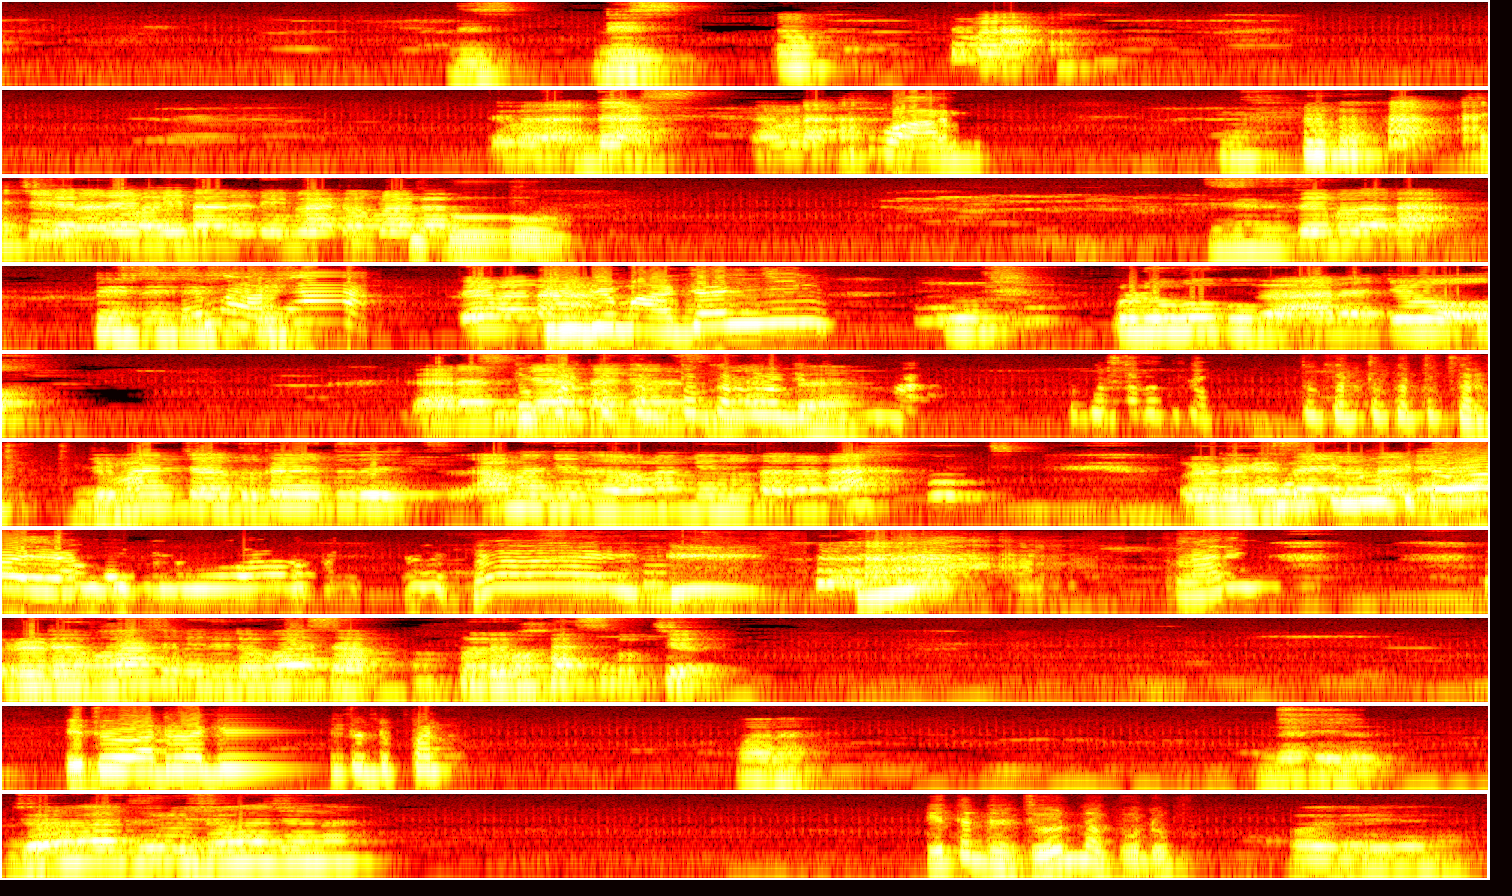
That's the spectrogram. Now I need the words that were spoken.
Dis, dis, oh? Tembak tak? Das, tak? luar. Hancur kan ada bagi tanda di belakang belakang. Di tembak tak? Dis, Tembak tak? Tembak tak? Diam aja anjing. Peluruku gak ada cuk. Gak ada Tukar senjata, gak tukar ada tukar gitu. senjata. Tukar tukar tukar. Tukar tukar tukar. Jangan cara tuh kayak itu aman jangan aman jangan tak tak tak. Udah kasih saya letak kita wayang keluar. Hai. Iya. Lari. Udah udah WhatsApp itu udah WhatsApp. Udah WhatsApp cuy. Itu ada lagi itu depan. Mana? Enggak sih. Zona lagi dulu zona zona. Itu ada zona bodoh. Oh jadi zona.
